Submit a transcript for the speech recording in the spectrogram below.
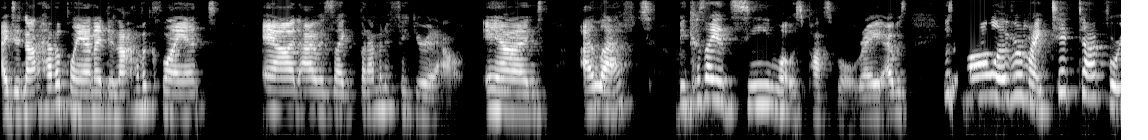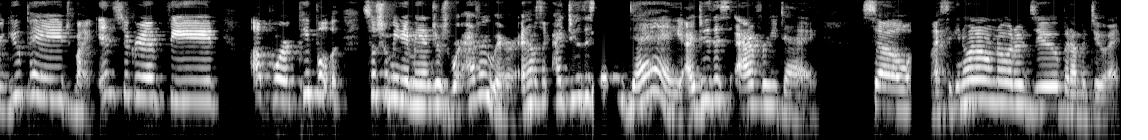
I did not have a plan. I did not have a client. And I was like, but I'm going to figure it out. And I left because I had seen what was possible, right? I was, it was all over my TikTok for you page, my Instagram feed. Upwork, people, social media managers were everywhere. And I was like, I do this day. I do this every day. So I said, you know what? I don't know what to do, but I'm going to do it.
